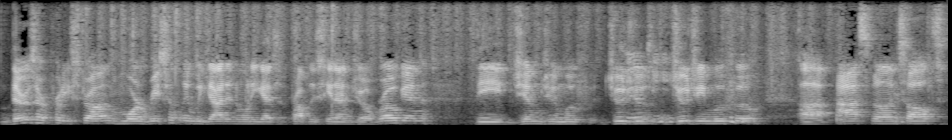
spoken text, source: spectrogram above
theirs are pretty strong. More recently, we got in one you guys have probably seen on Joe Rogan, the Jim Juju, Juji. JujiMufu, uh, ah smelling salt.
